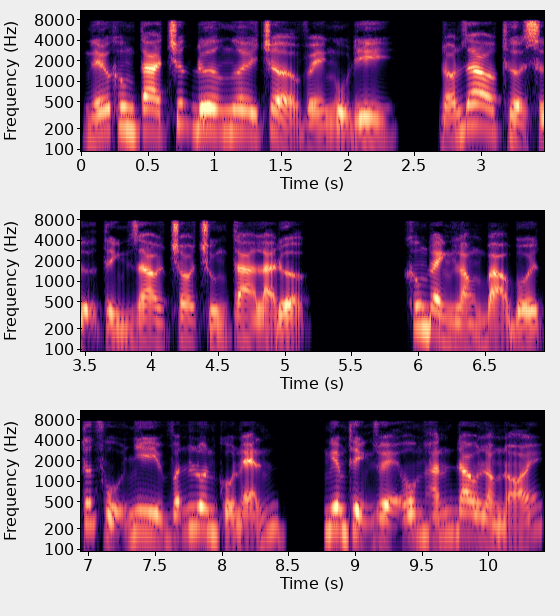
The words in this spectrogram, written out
Nếu không ta trước đưa ngươi trở về ngủ đi, đón giao thừa sự tình giao cho chúng ta là được. Không đành lòng bảo bối tức phụ nhi vẫn luôn cố nén, nghiêm thịnh duệ ôm hắn đau lòng nói,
